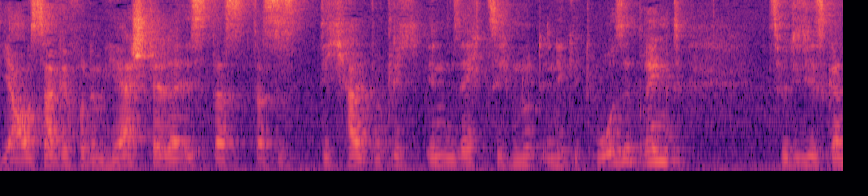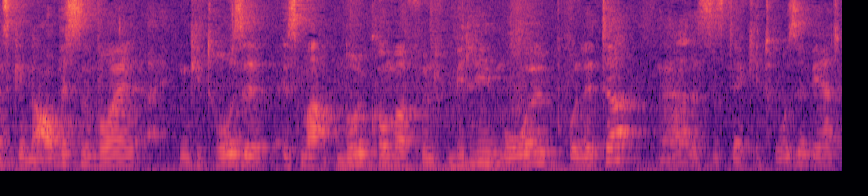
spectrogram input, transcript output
die Aussage von dem Hersteller ist, dass, dass es dich halt wirklich in 60 Minuten in die Ketose bringt. Jetzt für die, die es ganz genau wissen wollen, in Ketose ist man ab 0,5 Millimol pro Liter, ja, das ist der Ketosewert.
